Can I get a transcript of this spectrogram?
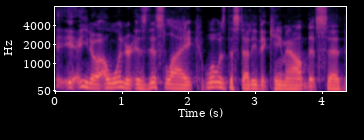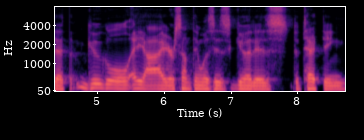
You know, I wonder is this like what was the study that came out that said that Google AI or something was as good as detecting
